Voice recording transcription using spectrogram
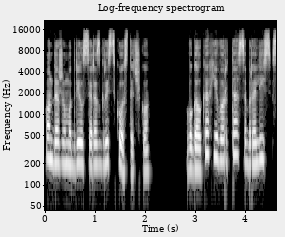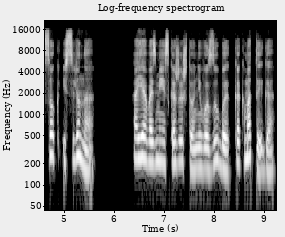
он даже умудрился разгрызть косточку. В уголках его рта собрались сок и слюна. А я возьми и скажи, что у него зубы, как мотыга.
